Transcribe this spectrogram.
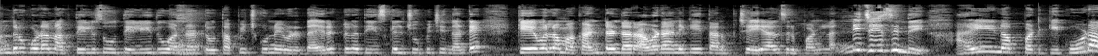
అందరూ కూడా నాకు తెలుసు తెలీదు అన్నట్టు తప్పించుకున్న ఇవి డైరెక్ట్గా తీసుకెళ్ళి చూపించింది. అంటే కేవలం ఆ కంటెండర్ అవ్వడానికి తను చేయాల్సిన పనులన్నీ చేసింది. అయినప్పటికీ కూడా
